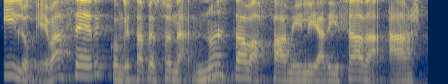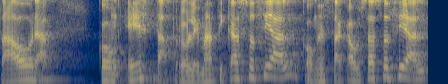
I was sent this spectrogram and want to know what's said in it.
Y lo que va a hacer con que esta persona no estaba familiarizada hasta ahora con esta problemática social, con esta causa social,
